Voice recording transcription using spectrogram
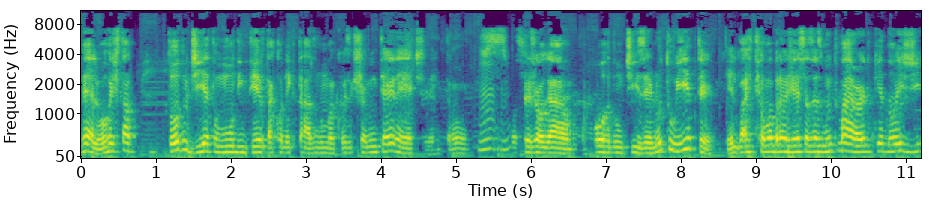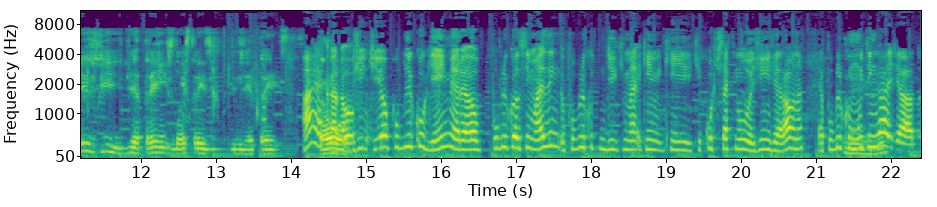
Velho, hoje tá todo dia o mundo inteiro tá conectado numa coisa que chama internet, né? Então, se você jogar a porra de um teaser no Twitter, ele vai ter uma abrangência às vezes muito maior do que dois dias de, de E3, dois, três dias de E3. Ah, é, Então- cara. Hoje em dia o público gamer é o público assim mais. en- O público de, que, que, que, curte tecnologia em geral, né? É público muito Uhum. engajado.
